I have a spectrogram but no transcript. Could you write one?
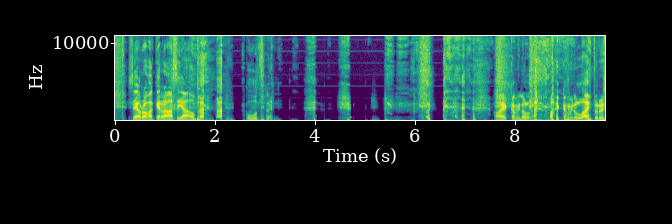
seuraavan kerran asiaa on, kuuntelen, Vaikka minun, vaikka minun laiturin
